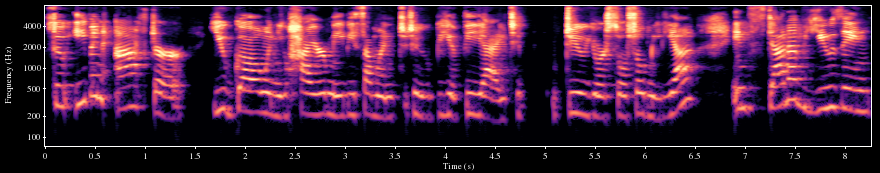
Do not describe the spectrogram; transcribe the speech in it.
So even after you go and you hire maybe someone to be a VA to do your social media, instead of using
